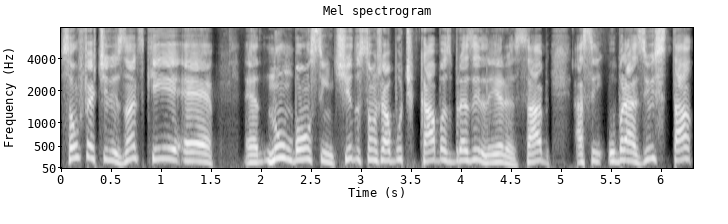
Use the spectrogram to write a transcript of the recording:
são fertilizantes que, é, é, num bom sentido, são jabuticabas brasileiras, sabe? Assim, o Brasil está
